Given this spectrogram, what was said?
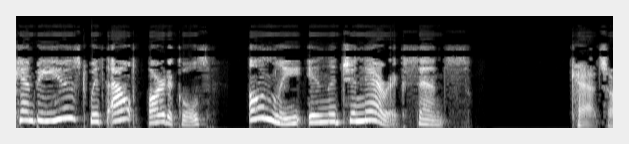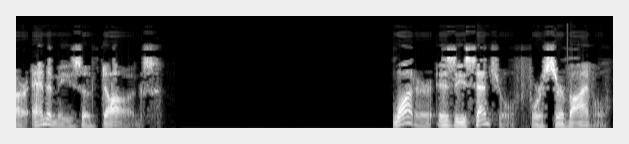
can be used without articles only in the generic sense. Cats are enemies of dogs. Water is essential for survival.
